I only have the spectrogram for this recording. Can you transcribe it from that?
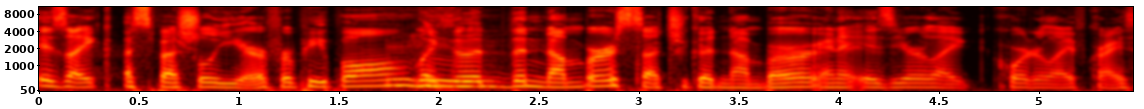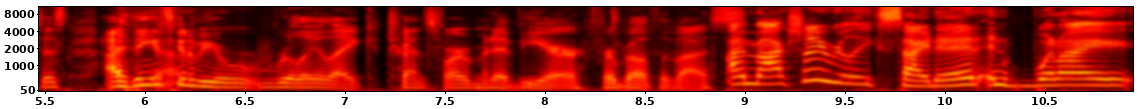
is like a special year for people. Like the Mm-hmm. the number is such a good number, and it is your like quarter life crisis. I think it's gonna be a really like transformative year for both of us. I'm actually really excited. And when I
